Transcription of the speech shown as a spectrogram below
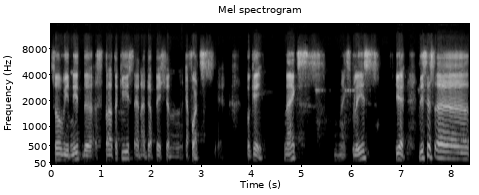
So we need the strategies and adaptation efforts. Okay next next please. Yeah this is a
